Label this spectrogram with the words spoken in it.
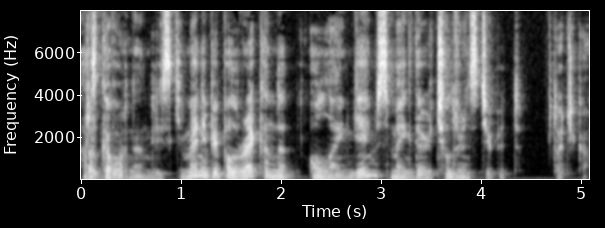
Разговорный английский. Many people reckon that online games make their children stupid. Точка.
